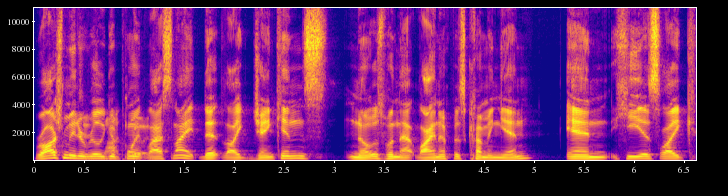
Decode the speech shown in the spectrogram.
Raj made a really good point good. last night that like Jenkins knows when that lineup is coming in, and he is like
